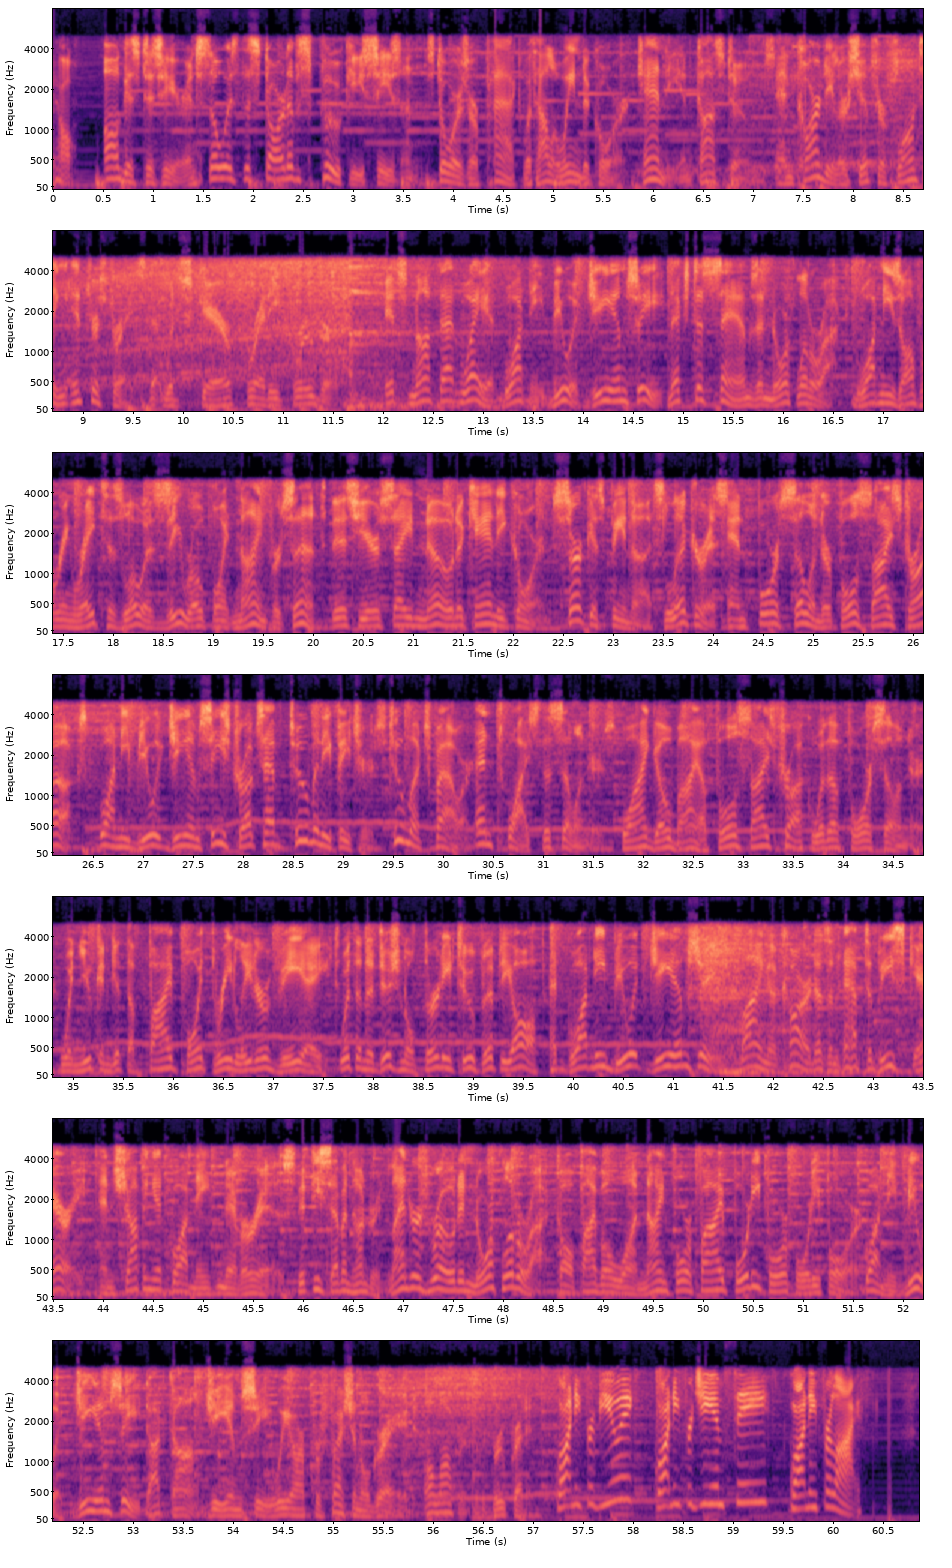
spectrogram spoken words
Whitehall. August is here, and so is the start of spooky season. Stores are packed with Halloween decor, candy, and costumes. And car dealerships are flaunting interest rates that would scare Freddy Krueger. It's not that way at Gwatney Buick GMC, next to Sam's in North Little Rock. Gwatney's offering rates as low as 0.9%. This year, say no to candy corn, circus peanuts, licorice, and four cylinder full size trucks. Gwatney Buick GMC's trucks have too many features, too much power, and twice the cylinders. Why go buy a full size truck with a four cylinder when you can get the 5.3 liter V8 with an additional 3250 off at Gwatney Buick GMC? Buying a car doesn't have to be scary, and shopping at Gwatney never is. 5700 Landers Road in North Little Rock. Call 501 945 4444. Gwatney Buick GMC.com. GMC, we are professional grade. All offers with approved credit. Gwatney for Buick, Gwatney for GMC, Gwatney for life.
